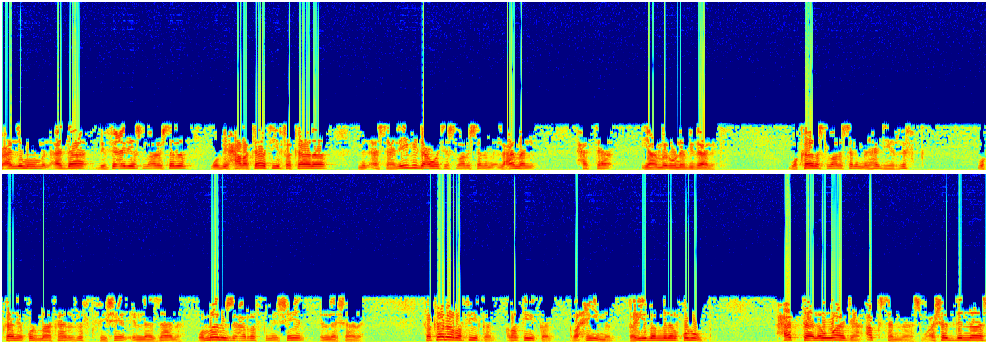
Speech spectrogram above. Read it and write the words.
يعلمهم الأداء بفعله صلى الله عليه وسلم وبحركاته فكان من أساليب دعوته صلى الله عليه وسلم العمل حتى يعملون بذلك. وكان صلى الله عليه وسلم من هذه الرفق وكان يقول ما كان الرفق في شيء إلا زانه وما نزع الرفق من شيء إلا شانه. فكان رفيقا رقيقا رحيما قريبا من القلوب. حتى لو واجه أقسى الناس وأشد الناس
